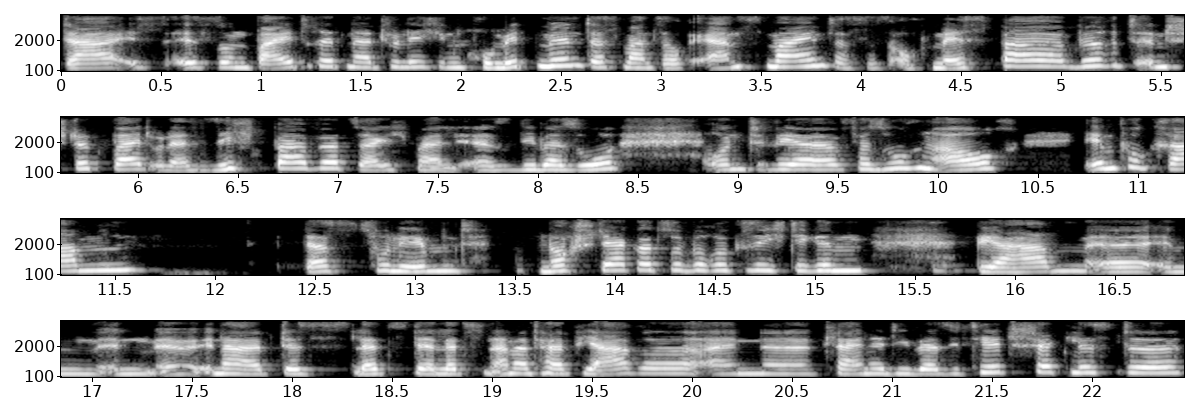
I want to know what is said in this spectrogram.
Da ist, ist so ein Beitritt natürlich ein Commitment, dass man es auch ernst meint, dass es auch messbar wird ein Stück weit oder sichtbar wird, sage ich mal äh, lieber so. Und wir versuchen auch im Programm das zunehmend noch stärker zu berücksichtigen. Wir haben äh, im, in, äh, innerhalb des Letz-, der letzten anderthalb Jahre eine kleine Diversitätscheckliste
